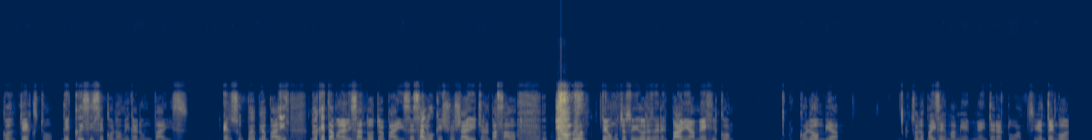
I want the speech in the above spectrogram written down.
contexto de crisis económica en un país, en su propio país, no es que estamos analizando otro país, es algo que yo ya he dicho en el pasado. Tengo muchos seguidores en España, México, Colombia, son los países que más me, interactúan. Si bien tengo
